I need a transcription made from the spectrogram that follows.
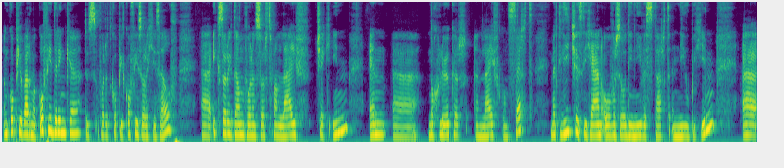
een kopje warme koffie drinken. Dus voor het kopje koffie zorg je zelf. Uh, ik zorg dan voor een soort van live check-in en uh, nog leuker een live concert met liedjes die gaan over zo die nieuwe start, een nieuw begin. Uh,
